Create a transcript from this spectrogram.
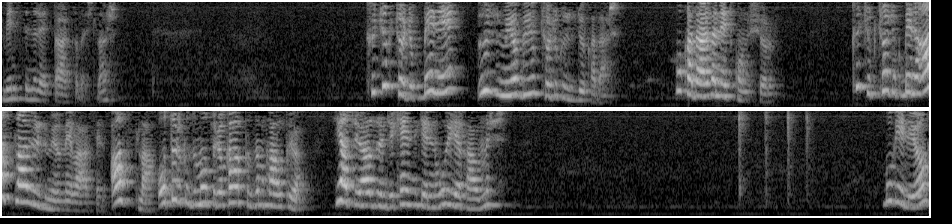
Beni sinir etti arkadaşlar. Küçük çocuk beni üzmüyor büyük çocuk üzdüğü kadar. Bu kadar da net konuşuyorum. Küçük çocuk beni asla üzmüyor Mevasel. Asla. Otur kızım oturuyor kalk kızım kalkıyor. Yatıyor az önce kendi kendine uyuyakalmış. Bu geliyor.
